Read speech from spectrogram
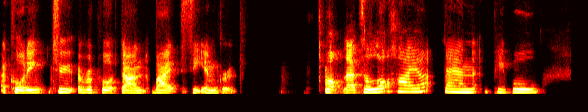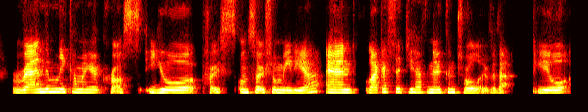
according to a report done by CM Group. Well, that's a lot higher than people randomly coming across your posts on social media. And like I said, you have no control over that. You're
